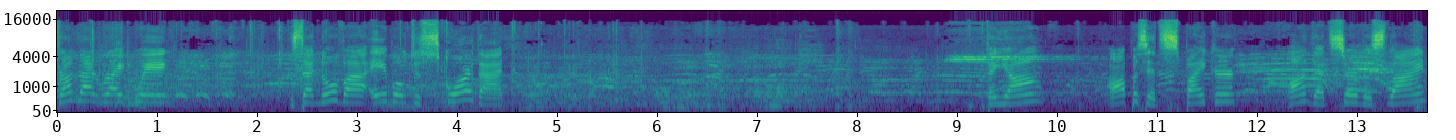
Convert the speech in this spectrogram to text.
From that right wing, Zanova able to score that. The young opposite spiker on that service line.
